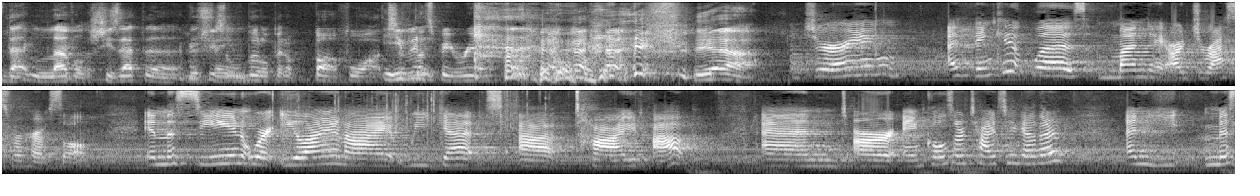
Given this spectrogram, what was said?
that level, she's at the, the think she's a little bit above Watson, Even- let's be real. Yeah. During, I think it was Monday, our dress rehearsal, in the scene where Eli and I, we get uh, tied up and our ankles are tied together. And Miss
